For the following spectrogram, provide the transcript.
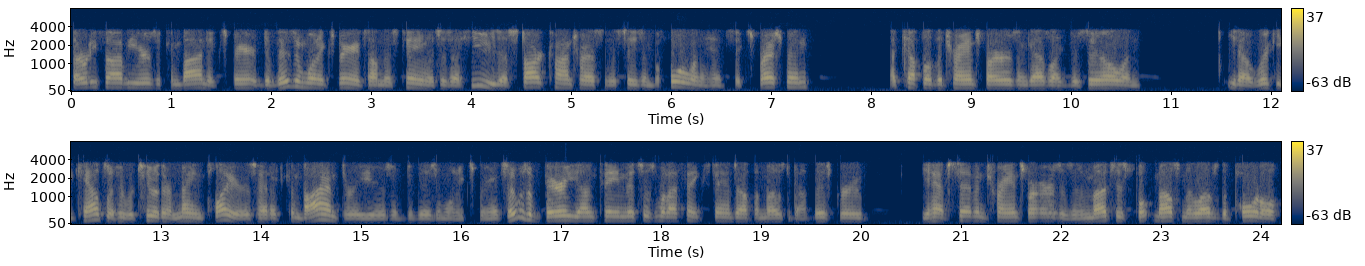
35 years of combined experience, Division One experience on this team, which is a huge, a stark contrast to the season before when they had six freshmen, a couple of the transfers, and guys like Brazile and you know Ricky Council, who were two of their main players, had a combined three years of Division One experience. So it was a very young team. This is what I think stands out the most about this group. You have seven transfers. As much as Musselman loves the portal,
